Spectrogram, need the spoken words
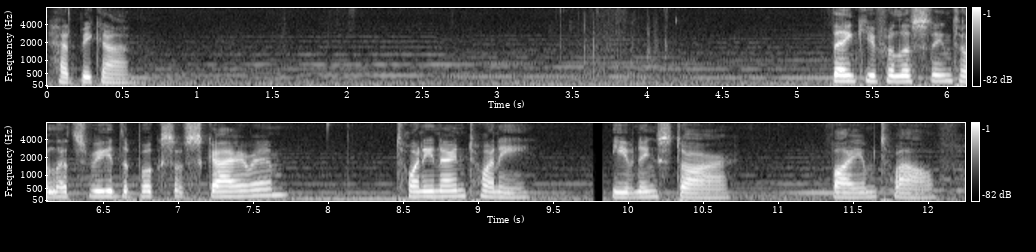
had begun. Thank you for listening to Let's Read the Books of Skyrim, 2920, Evening Star, Volume 12.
